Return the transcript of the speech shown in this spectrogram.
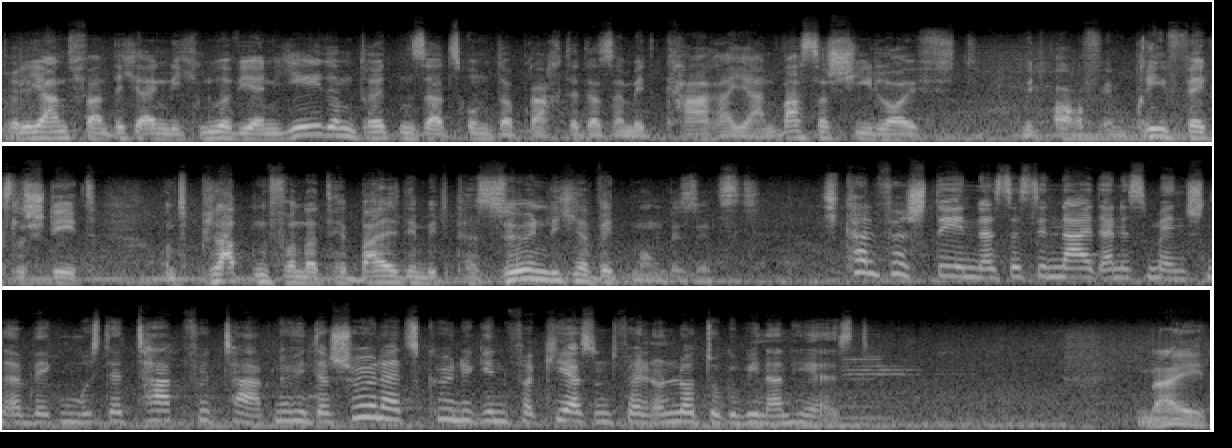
Brillant fand ich eigentlich nur, wie er in jedem dritten Satz unterbrachte, dass er mit Karajan Wasserski läuft, mit Orff im Briefwechsel steht und Platten von der Tebalde mit persönlicher Widmung besitzt. Ich kann verstehen, dass das den Neid eines Menschen erwecken muss, der Tag für Tag nur hinter Schönheitsköniginnen, Verkehrsunfällen und Lottogewinnern her ist. Neid.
